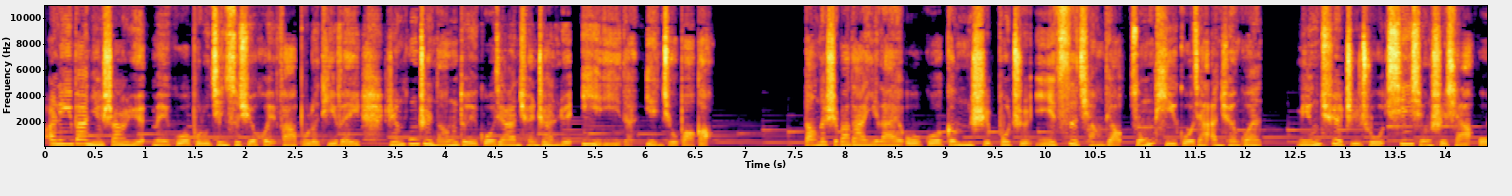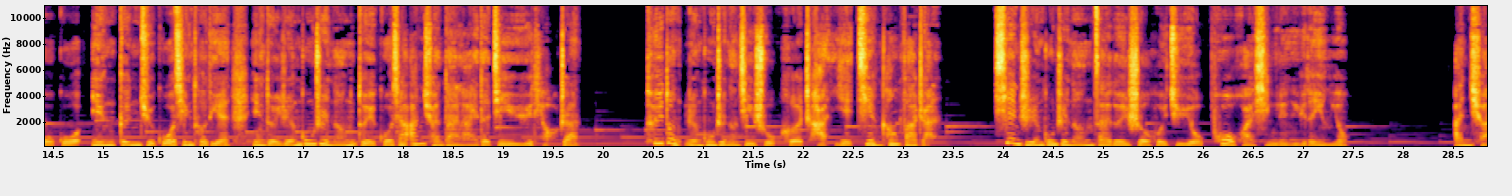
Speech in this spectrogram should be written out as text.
二零一八年十二月，美国布鲁金斯学会发布了题为《人工智能对国家安全战略意义》的研究报告。党的十八大以来，我国更是不止一次强调总体国家安全观，明确指出新形势下，我国应根据国情特点，应对人工智能对国家安全带来的机遇与挑战，推动人工智能技术和产业健康发展。限制人工智能在对社会具有破坏性领域的应用，安全，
